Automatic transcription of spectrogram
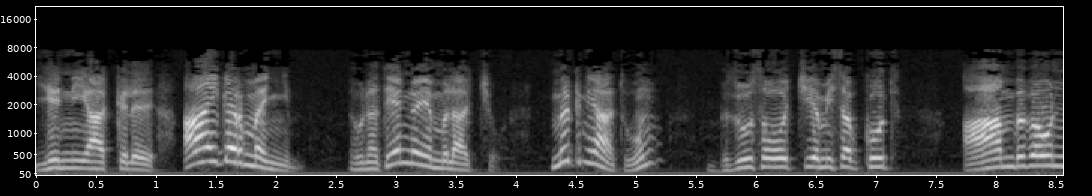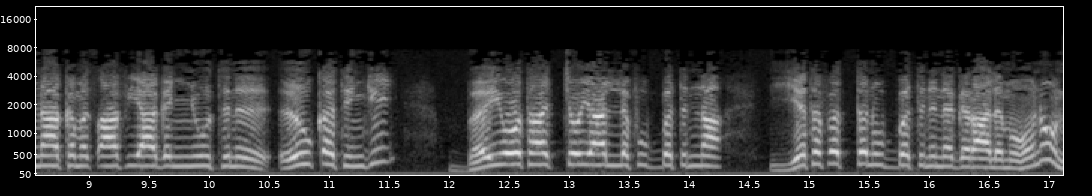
ይህን ያክል አይገርመኝም። እውነቴን ነው የምላቸው ምክንያቱም ብዙ ሰዎች የሚሰብኩት አንብበውና ከመጽሐፍ ያገኙትን ዕውቀት እንጂ በሕይወታቸው ያለፉበትና የተፈተኑበትን ነገር አለመሆኑን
